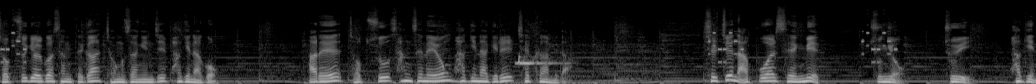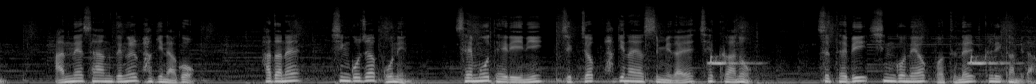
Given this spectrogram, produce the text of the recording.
접수 결과 상태가 정상인지 확인하고 아래에 접수 상세 내용 확인하기를 체크합니다. 실제 납부할 세액 및 중요, 주의, 확인, 안내 사항 등을 확인하고 하단에 신고자 본인, 세무 대리인이 직접 확인하였습니다에 체크한 후 스텝이 신고 내역 버튼을 클릭합니다.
